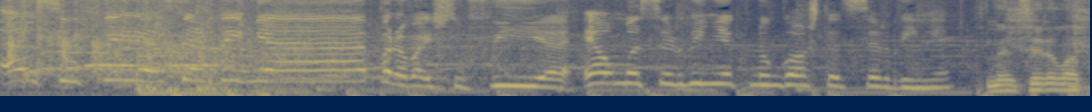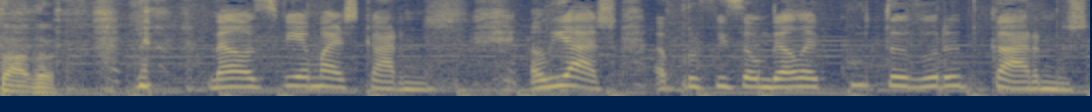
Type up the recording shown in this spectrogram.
A Sofia Sardinha! Parabéns, Sofia! É uma sardinha que não gosta de sardinha. Nem de ser enlatada. Não, a Sofia é mais carnes. Aliás, a profissão dela é cortadora de carnes.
